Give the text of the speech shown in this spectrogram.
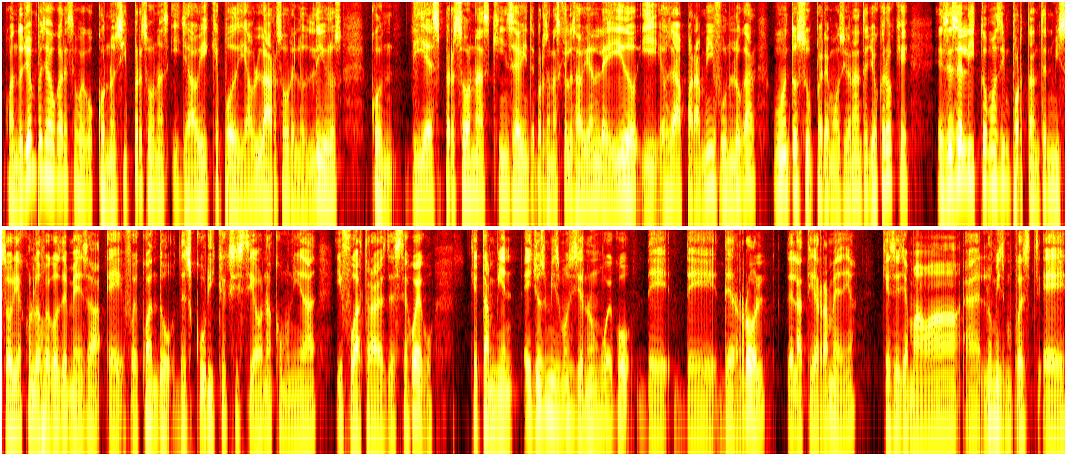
Cuando yo empecé a jugar ese juego, conocí personas y ya vi que podía hablar sobre los libros con 10 personas, 15, 20 personas que los habían leído. Y, o sea, para mí fue un lugar, un momento súper emocionante. Yo creo que ese es el hito más importante en mi historia con los juegos de mesa. eh, fue cuando descubrí que existía una comunidad y fue a través de este juego. Que también ellos mismos hicieron un juego de, de, de rol de la Tierra Media que se llamaba eh, lo mismo, pues eh,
